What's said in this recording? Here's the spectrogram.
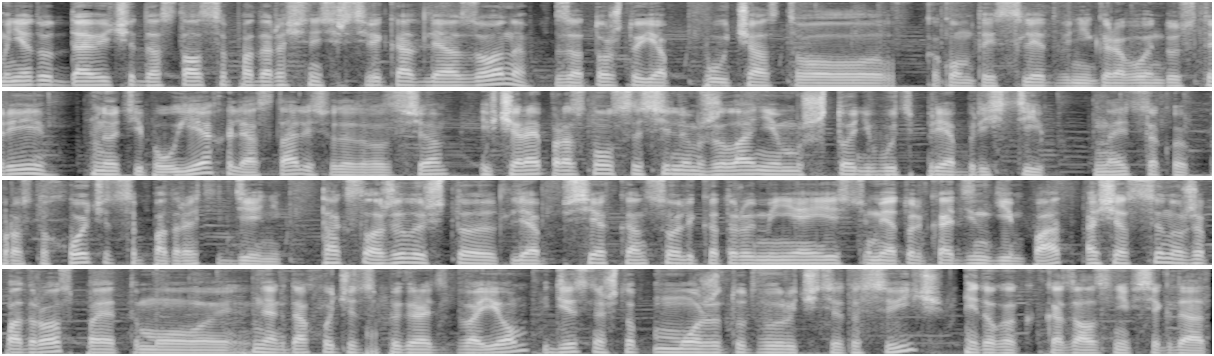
Мне тут давеча достался подарочный сертификат для Озона за то, что я поучаствовал в каком-то исследовании игровой индустрии. Ну, типа, уехали, остались, вот это вот все. И вчера я проснулся с сильным желанием что-нибудь приобрести. Знаете, такое, просто хочется потратить денег. Так сложилось, что для всех консолей, которые у меня есть, у меня только один геймпад. А сейчас сын уже подрос, поэтому иногда хочется поиграть вдвоем. Единственное, что может тут выручить, это Switch. И то, как оказалось, не всегда.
